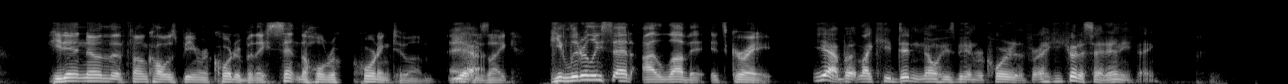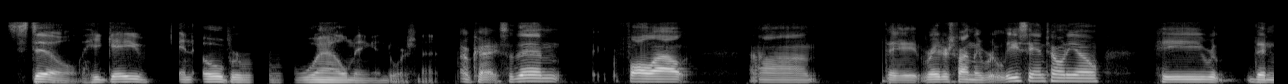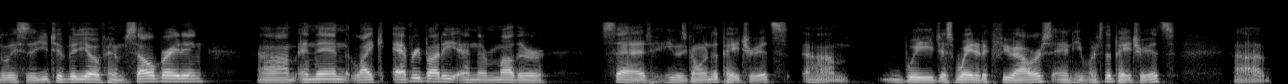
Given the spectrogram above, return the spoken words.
He didn't know the phone call was being recorded, but they sent the whole recording to him. And Yeah. he's like, he literally said, "I love it. It's great." Yeah, but like he didn't know he was being recorded. Like he could have said anything. Still, he gave an overwhelming endorsement. Okay, so then Fallout. Um, the Raiders finally release Antonio. He re- then releases a YouTube video of him celebrating. Um, and then, like everybody and their mother said, he was going to the Patriots. Um, we just waited a few hours and he went to the Patriots. Uh,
